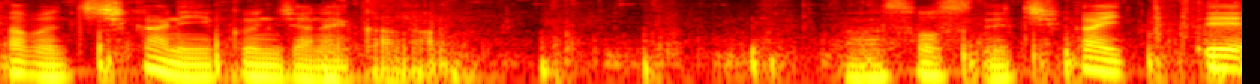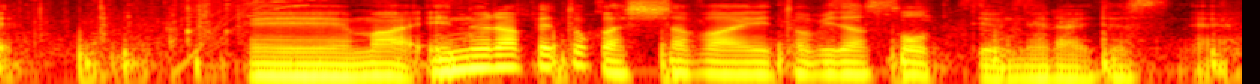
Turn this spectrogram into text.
多分地下に行くんじゃないかな。あそうっすね。地下行ってえー、まあ N ラペとかした場合に飛び出そうっていう狙いですね。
